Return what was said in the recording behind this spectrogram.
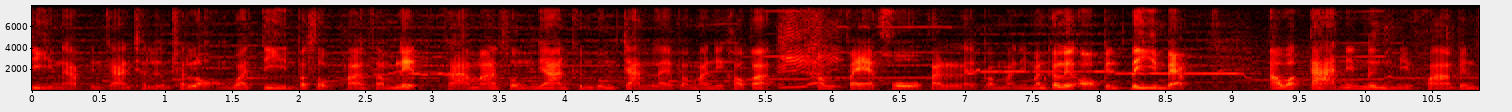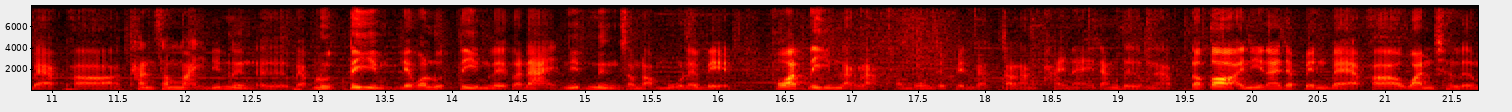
จีนนะครับ เป็นการเฉลิมฉลองว่าจีนประสบความสำเร็จ สามารถส่งยานขึ้นดวงจันทร์อะไรประมาณนี้เขาก็ทำแฟร์โคกันอะไรประมาณนี้ มันก็เลยออกเป็นธีมแบบ อวกาศนิดนึงมีความเป็นแบบทันสมัยนิดนึงเออแบบหลุดธีม เรียกว่าหลุดธีมเลยก็ได้นิดนึงสำหรับมูและเบส ราะว่าธีมหลักๆ ของมูลจะเป็นแบบกำลังภายในดั้งเดิมนะครับ แล้วก็อันนี้น่าจะเป็นแบบวันเฉลิม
